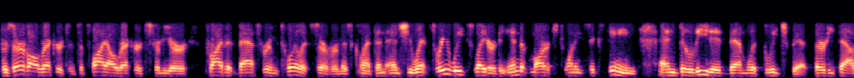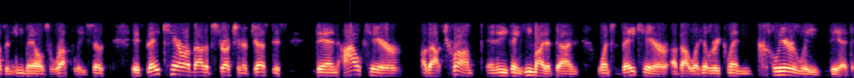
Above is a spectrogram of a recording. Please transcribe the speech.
preserve all records and supply all records from your private bathroom toilet server, Miss Clinton. And she went three weeks later, the end of March 2016, and deleted them with BleachBit, 30,000 emails roughly. So if they care about obstruction of justice, then I'll care about Trump and anything he might have done once they care about what Hillary Clinton clearly did.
